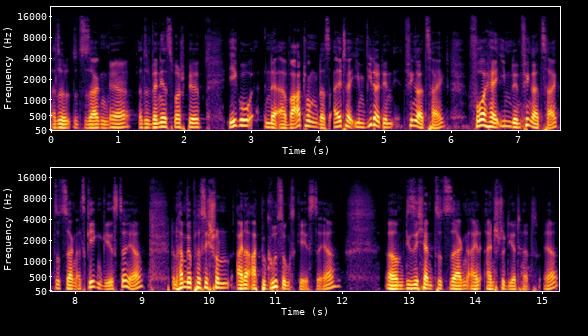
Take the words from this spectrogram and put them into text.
Also sozusagen Ja. also wenn jetzt zum Beispiel Ego in der Erwartung, dass Alter ihm wieder den Finger zeigt, vorher ihm den Finger zeigt, sozusagen als Gegengeste, ja, dann haben wir plötzlich schon eine Art Begrüßungsgeste, ja, ähm, die sich dann sozusagen ein, einstudiert hat, ja.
